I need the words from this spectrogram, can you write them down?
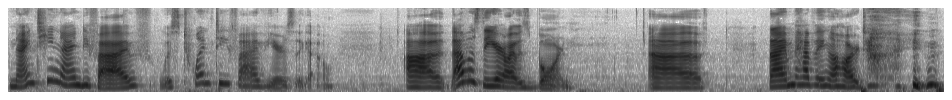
1995 was 25 years ago. Uh, that was the year I was born. Uh, I'm having a hard time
